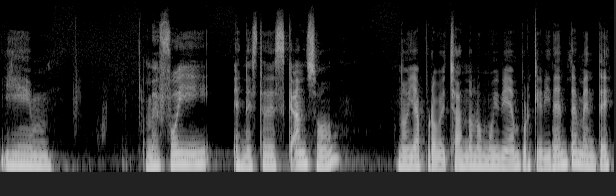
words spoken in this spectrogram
Y me fui en este descanso, ¿no? Y aprovechándolo muy bien, porque evidentemente,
